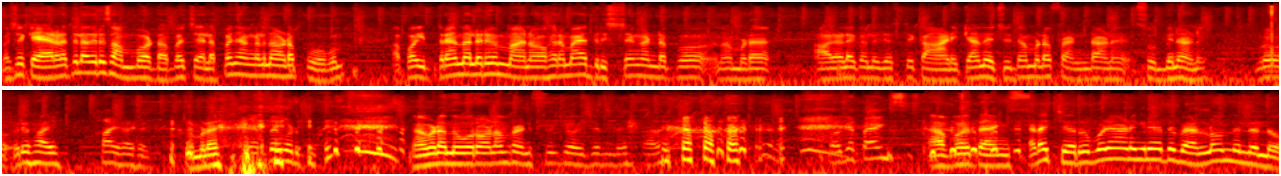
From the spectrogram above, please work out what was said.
പക്ഷെ കേരളത്തിൽ അതൊരു സംഭവം കേട്ടോ. അപ്പോൾ ചിലപ്പോൾ ഞങ്ങൾ അവിടെ പോകും. അപ്പോൾ ഇത്രയും നല്ലൊരു മനോഹരമായ ദൃശ്യം കണ്ടപ്പോൾ നമ്മുടെ ആളുകളെയൊക്കെ ഒന്ന് ജസ്റ്റ് കാണിക്കാന്ന് വെച്ചിട്ട് നമ്മുടെ ഫ്രണ്ടാണ് സുബിനാണ്. ഒരു ഹായ് നമ്മുടെ നമ്മുടെ നൂറോളം ഫ്രണ്ട്സ് ചോദിച്ചിട്ടുണ്ട്. അപ്പൊ താങ്ക്സ് എടാ ചെറുപുഴ ആണെങ്കിൽ അത് വെള്ളമൊന്നുമില്ലല്ലോ?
